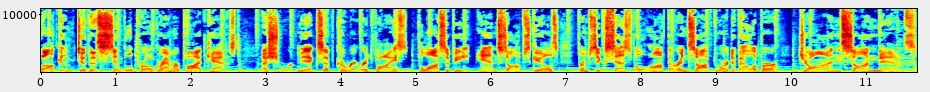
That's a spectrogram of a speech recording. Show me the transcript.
Welcome to the Simple Programmer Podcast, a short mix of career advice, philosophy, and soft skills from successful author and software developer John Sonmez.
